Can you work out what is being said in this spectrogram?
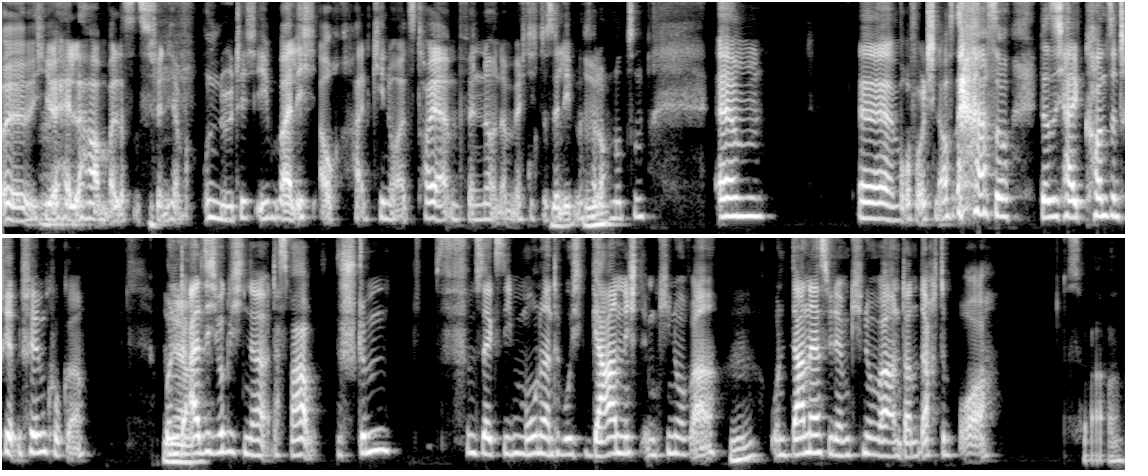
äh, hier Ja. hell haben, weil das ist, finde ich, einfach unnötig, eben weil ich auch halt Kino als teuer empfinde und dann möchte ich das Erlebnis halt Mhm. auch nutzen. Ähm, äh, worauf wollte ich hinaus? Achso, dass ich halt konzentriert einen Film gucke. Und Ja. als ich wirklich eine, das war bestimmt fünf, sechs, sieben Monate, wo ich gar nicht im Kino war Mhm. und dann erst wieder im Kino war und dann dachte, boah, Das war.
